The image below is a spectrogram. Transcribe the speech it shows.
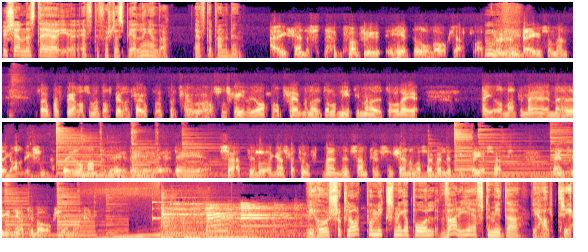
Hur kändes det efter första spelningen då? Efter pandemin? Det kändes, man blir helt urlakad. för att Det är ju som en fotbollsspelare som inte har spelat fotboll på två år som ska in och göra 45 minuter eller 90 minuter. Och det, det gör man inte med, med högern liksom. Det gör man inte. Det, det, det, så att det var ganska tufft men samtidigt så känner man sig väldigt tillfreds att äntligen är jag tillbaka. igen. Vi hörs såklart på Mix Megapol varje eftermiddag vid halv tre.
